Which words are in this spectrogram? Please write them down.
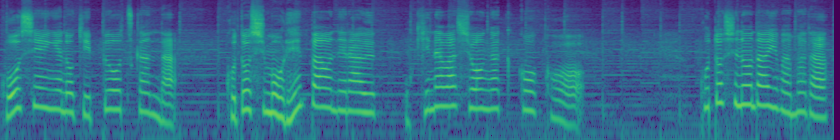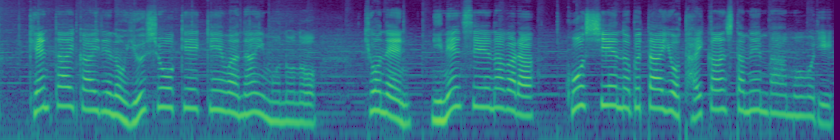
甲子園への切符をつかんだ今年も連覇を狙う沖縄尚学高校。今年の代はまだ県大会での優勝経験はないものの去年2年生ながら甲子園の舞台を体感したメンバーもおり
